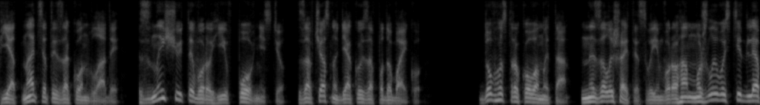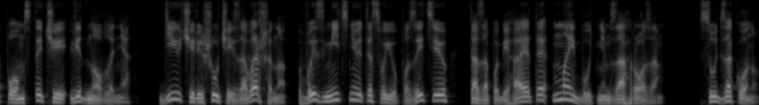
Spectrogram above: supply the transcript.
15 закон влади. Знищуйте ворогів повністю. Завчасно дякую за вподобайку. Довгострокова мета. Не залишайте своїм ворогам можливості для помсти чи відновлення. Діючи рішуче і завершено, ви зміцнюєте свою позицію та запобігаєте майбутнім загрозам. Суть закону.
